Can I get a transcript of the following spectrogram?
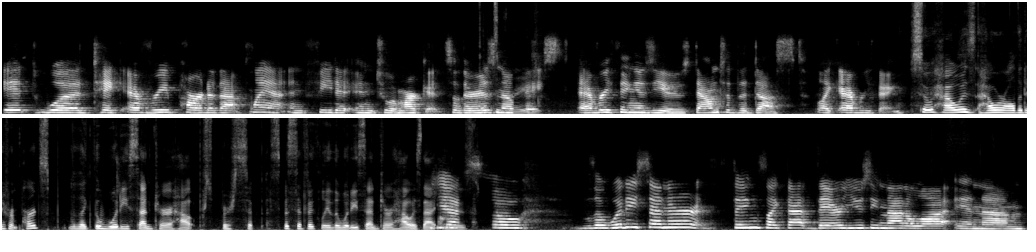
it would take every part of that plant and feed it into a market. So there is That's no great. waste. Everything is used down to the dust, like everything. So how is how are all the different parts like the Woody Center? How specifically the Woody Center? How is that Yeah, used? so the Woody Center, things like that, they're using that a lot in um,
